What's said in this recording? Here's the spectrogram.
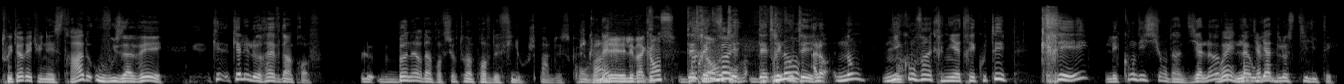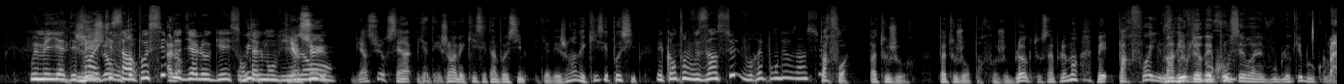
Twitter est une estrade où vous avez... que- Quel est le rêve d'un prof? Le bonheur d'un prof, surtout un prof de philo, je parle de ce que je connais. Les- les vacances? D'être écouté, d'être non, écouté. Alors non, ni Non. convaincre ni être écouté. Créer les conditions d'un dialogue Ouais, là où il y a de l'hostilité. Oui, mais il y a des gens Les avec gens qui c'est impossible Alors, de dialoguer, ils sont Oui, tellement Bien violents. sûr, bien sûr, c'est un- il y a des gens avec qui c'est impossible. Il y a des gens avec qui c'est possible. Mais quand on vous insulte, vous répondez aux insultes? Parfois, pas toujours. Pas toujours. Parfois, je bloque tout simplement. Mais parfois, il Vous m'arrive de bloquez beaucoup, répondre. c'est vrai, vous bloquez beaucoup. Bah,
